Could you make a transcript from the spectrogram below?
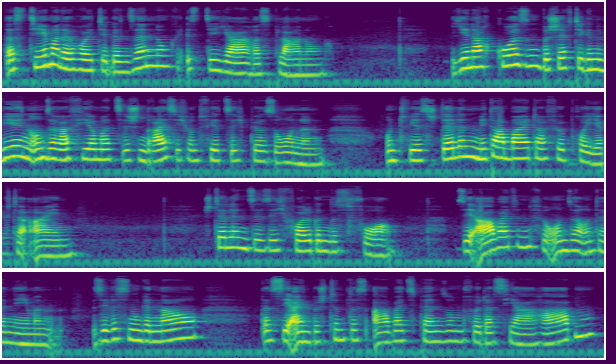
Das Thema der heutigen Sendung ist die Jahresplanung. Je nach Kursen beschäftigen wir in unserer Firma zwischen 30 und 40 Personen und wir stellen Mitarbeiter für Projekte ein. Stellen Sie sich Folgendes vor. Sie arbeiten für unser Unternehmen. Sie wissen genau, dass Sie ein bestimmtes Arbeitspensum für das Jahr haben,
